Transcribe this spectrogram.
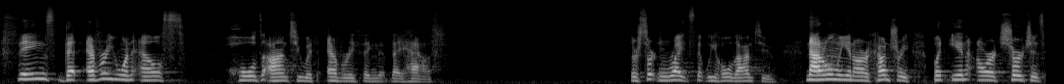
things that everyone else holds on to with everything that they have. There are certain rights that we hold on to, not only in our country, but in our churches.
